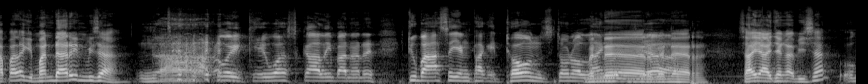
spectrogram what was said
Apalagi Mandarin bisa. Nggak, woi kewa sekali Banaran. Itu bahasa yang pakai tones, tonal language. Bener, ya. bener. Saya aja nggak bisa. Oh,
